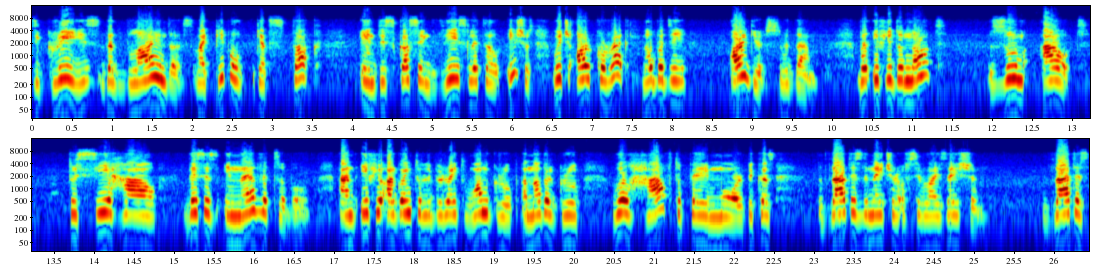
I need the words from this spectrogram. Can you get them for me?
degrees that blind us. Like people get stuck in discussing these little issues, which are correct. Nobody argues with them. But if you do not zoom out to see how this is inevitable, and if you are going to liberate one group, another group will have to pay more because that is the nature of civilization. That is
